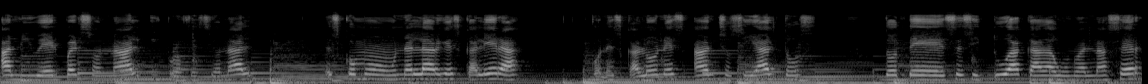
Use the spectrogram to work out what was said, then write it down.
a nivel personal y profesional. Es como una larga escalera con escalones anchos y altos donde se sitúa cada uno al nacer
